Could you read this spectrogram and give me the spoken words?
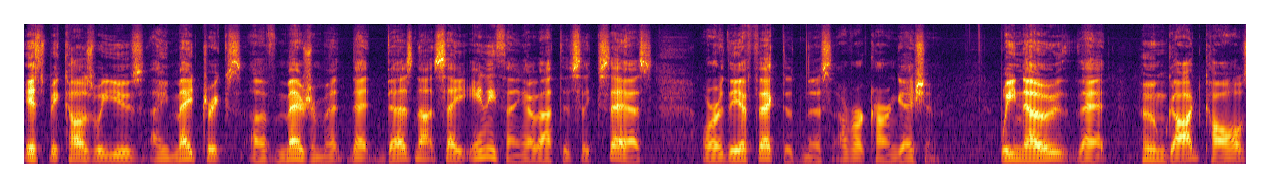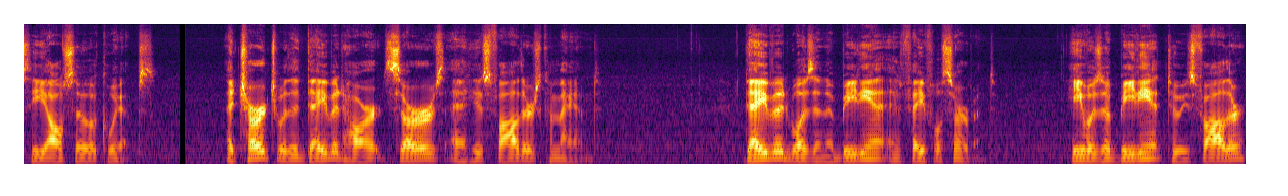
It's because we use a matrix of measurement that does not say anything about the success or the effectiveness of our congregation. We know that whom God calls, he also equips. A church with a David heart serves at his father's command. David was an obedient and faithful servant. He was obedient to his father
